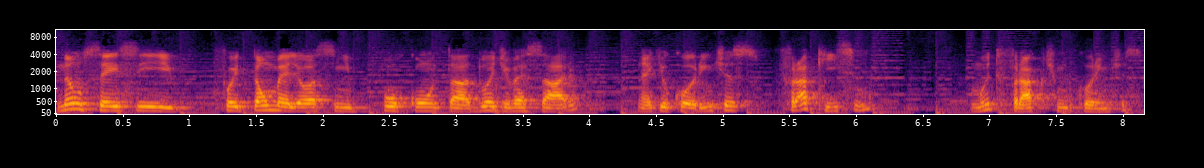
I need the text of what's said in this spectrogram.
Não sei se foi tão melhor assim por conta do adversário, né, que o Corinthians fraquíssimo, muito fraco o time do Corinthians.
